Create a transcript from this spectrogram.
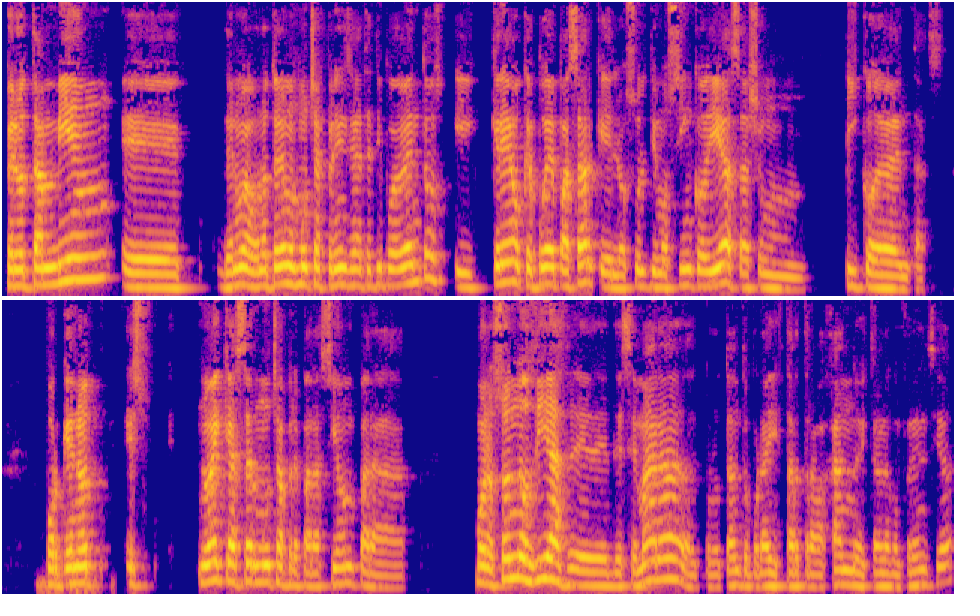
Pero también, eh, de nuevo, no tenemos mucha experiencia en este tipo de eventos y creo que puede pasar que en los últimos cinco días haya un pico de ventas. Porque no, es, no hay que hacer mucha preparación para... Bueno, son dos días de, de, de semana, por lo tanto, por ahí estar trabajando y estar en la conferencia,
